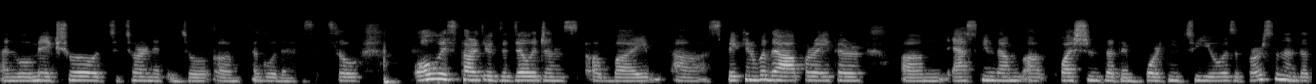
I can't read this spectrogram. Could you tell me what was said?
and we'll make sure to turn it into um, a good asset. So always start your due diligence uh, by uh, speaking with the operator, um, asking them uh, questions that are important to you as a person and that,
